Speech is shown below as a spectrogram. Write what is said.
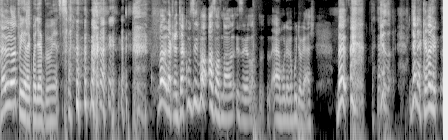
beülök, Félek, hogy ebből mi ez. beülök egy jacuzziba, azonnal izé, elmúlik a bugyogás. Be, gyerekkel, bevitt,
